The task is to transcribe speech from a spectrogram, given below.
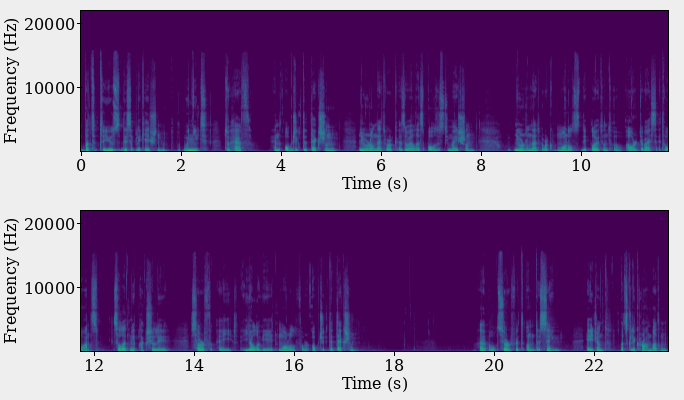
But to use this application, we need to have an object detection neural network as well as pose estimation neural network models deployed onto our device at once. So let me actually serve a YOLO V8 model for object detection. I will serve it on the same agent. Let's click run button.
